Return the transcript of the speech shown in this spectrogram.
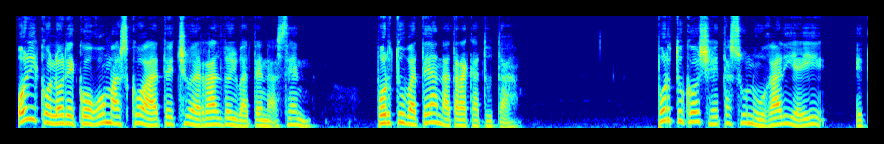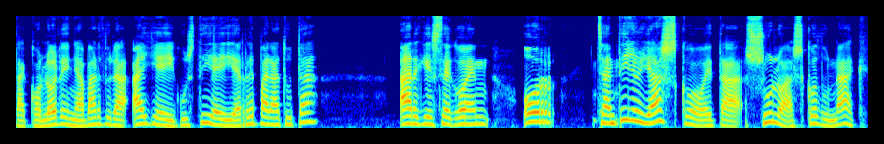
Hori koloreko gomaskoa atetxo erraldoi batena zen, portu batean atrakatuta. Portuko xetasun ugariei eta kolore nabardura haiei guztiei erreparatuta, argi zegoen hor txantiloi asko eta zulo asko dunak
